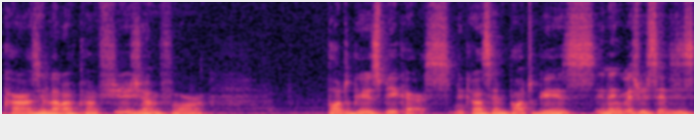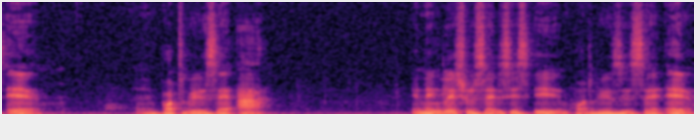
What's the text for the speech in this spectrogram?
cause a lot of confusion for Portuguese speakers. Because in Portuguese, in English we say this is A. In Portuguese we say A. In English we say this is E. In Portuguese we say A.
